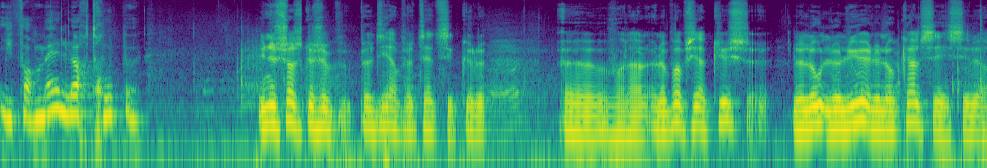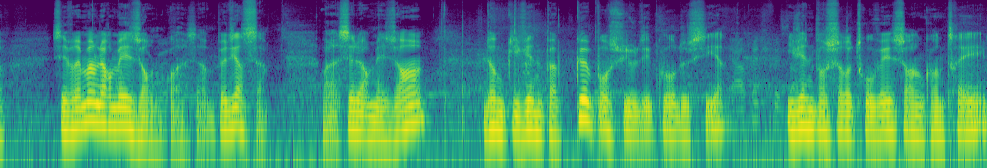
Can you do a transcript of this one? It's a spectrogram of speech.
ils formaient leur troupe. Une chose que je peux dire peut-être, c'est que le, euh, voilà, le Pop Circus, le, lieu, le local, c'est, c'est, vraiment leur maison. Quoi. Ça, on peut dire ça. Voilà, c'est leur maison. Donc ils viennent pas que pour suivre des cours de cirque, ils viennent pour se retrouver, se rencontrer,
